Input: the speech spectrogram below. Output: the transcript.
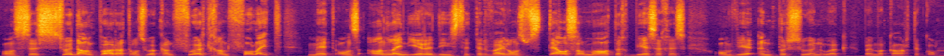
Ons is so dankbaar dat ons ook kan voortgaan voluit met ons aanlyn eredienste terwyl ons stelselmatig besig is om weer in persoon ook bymekaar te kom.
